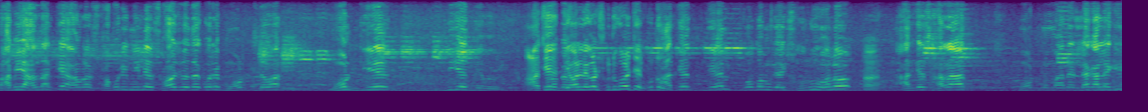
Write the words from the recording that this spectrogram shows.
বাপি হালদারকে আমরা সকলে মিলে সহযোগিতা করে ভোট দেওয়ার ভোট দিয়ে দিয়ে দেব। আজকে দেওয়াল লেখন শুরু করেছেন প্রথম? আজকে তেল প্রথম এই শুরু হলো হ্যাঁ। আজকে সারা ভোট মানে লেখালেখি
